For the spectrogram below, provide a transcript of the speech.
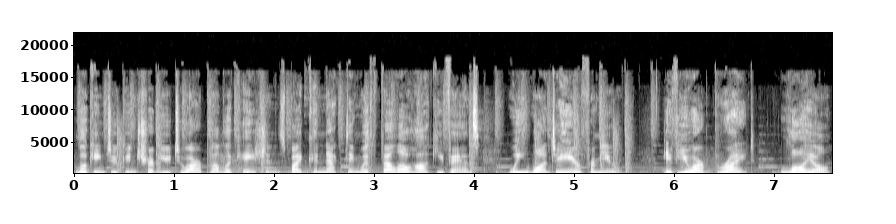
looking to contribute to our publications by connecting with fellow hockey fans, we want to hear from you. If you are bright, loyal,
